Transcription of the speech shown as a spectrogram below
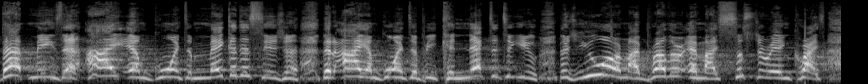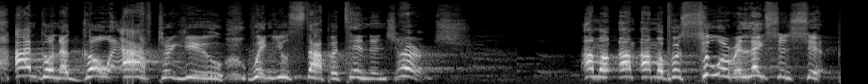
that means that I am going to make a decision that I am going to be connected to you, that you are my brother and my sister in Christ. I'm going to go after you when you stop attending church. I'm I'm a pursue a relationship.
